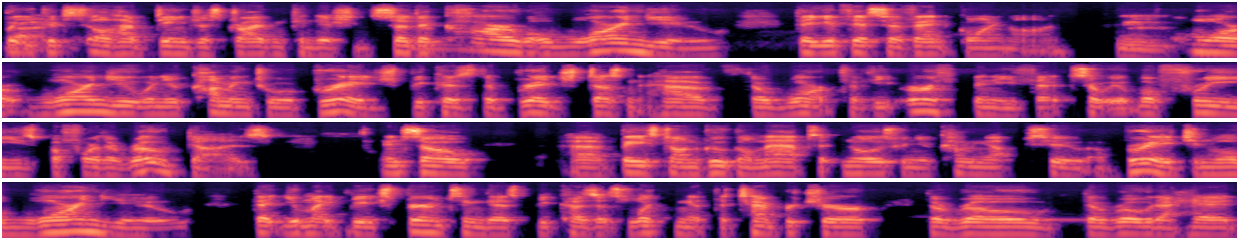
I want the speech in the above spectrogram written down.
but right. you could still have dangerous driving conditions. So the mm-hmm. car will warn you that you have this event going on. Mm. Or warn you when you're coming to a bridge because the bridge doesn't have the warmth of the earth beneath it, so it will freeze before the road does and so, uh, based on Google Maps, it knows when you're coming up to a bridge and will warn you that you might be experiencing this because it's looking at the temperature, the road, the road ahead.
